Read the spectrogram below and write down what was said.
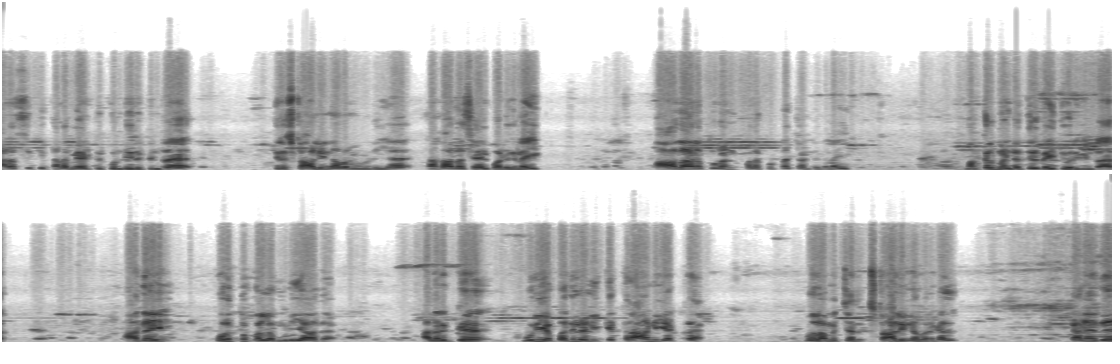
அரசுக்கு தலைமையேற்றுக் கொண்டிருக்கின்ற திரு ஸ்டாலின் அவர்களுடைய தகாத செயல்பாடுகளை ஆதாரத்துடன் பல குற்றச்சாட்டுகளை மக்கள் மன்றத்தில் வைத்து வருகின்றார். அதை பொறுத்து கொள்ள முடியாத அதற்கு உரிய பதிலளிக்க திராணியற்ற முதலமைச்சர் ஸ்டாலின் அவர்கள் தனது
